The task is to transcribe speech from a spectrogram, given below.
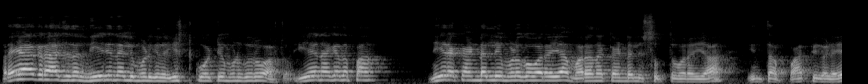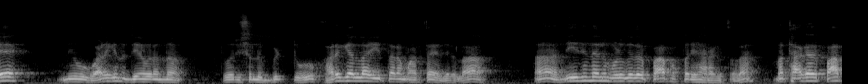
ಪ್ರಯಾಗರಾಜದಲ್ಲಿ ನೀರಿನಲ್ಲಿ ಮುಳುಗಿದ ಇಷ್ಟು ಕೋಟಿ ಮುಳುಗರು ಅಷ್ಟು. ಏನಾಗ್ಯದಪ್ಪ? ನೀರ ಕಂಡಲ್ಲಿ ಮುಳುಗುವರಯ್ಯ, ಮರನ ಕಂಡಲ್ಲಿ ಸುತ್ತುವರಯ್ಯ, ಇಂಥ ಪಾಪಿಗಳೇ, ನೀವು ಒಳಗಿನ ದೇವರನ್ನು ತೋರಿಸಲು ಬಿಟ್ಟು ಹೊರಗೆಲ್ಲ ಈ ಥರ ಮಾಡ್ತಾ ಇದ್ದೀರಲ್ಲ? ಹಾಂ ನೀರಿನಲ್ಲಿ ಮುಳುಗಿದ್ರೆ ಪಾಪ ಪರಿಹಾರ ಆಗ್ತದ ಮತ್ತು ಹಾಗಾದ್ರೆ ಪಾಪ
